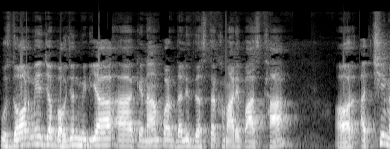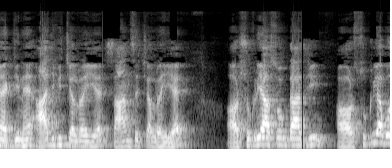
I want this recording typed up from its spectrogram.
उस दौर में जब बहुजन मीडिया के नाम पर दलित दस्तक हमारे पास था, और अच्छी मैगजीन है, आज भी चल रही है, शान से चल रही है, और शुक्रिया अशोक दास जी, और शुक्रिया वो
